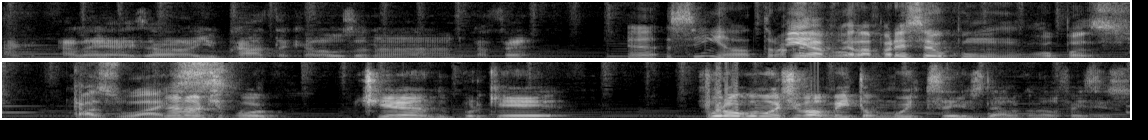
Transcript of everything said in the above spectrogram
a- Aliás, a yukata que ela usa na, no café? É, sim, ela troca. Sim, ela apareceu com roupas casuais. Não, não, tipo, tirando, porque por algum motivo aumentam muito os seios dela quando ela faz isso.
